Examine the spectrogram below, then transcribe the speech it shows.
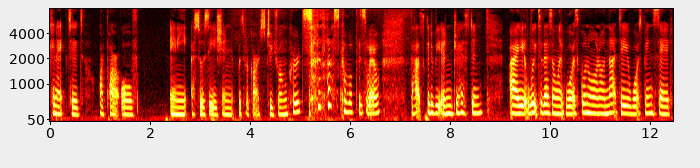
connected or part of any association with regards to drunkards. That's come up as well. That's going to be interesting. I looked at this and I'm like, what's going on on that day? What's being said?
